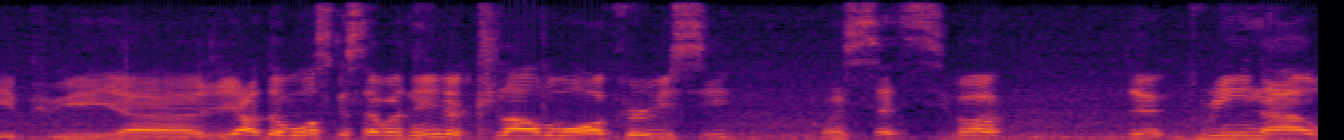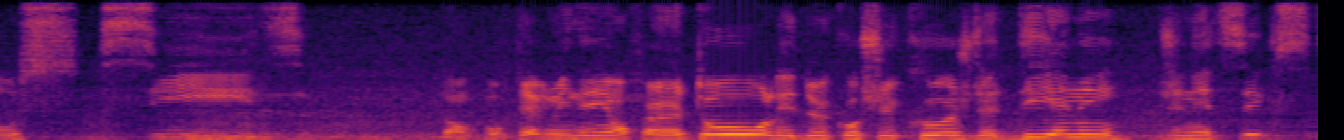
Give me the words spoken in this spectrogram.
Et puis euh, j'ai hâte de voir ce que ça va donner. Le Cloud Walker ici. Un sativa de Greenhouse Seeds. Donc pour terminer, on fait un tour, les deux couches-couches de DNA Genetics.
